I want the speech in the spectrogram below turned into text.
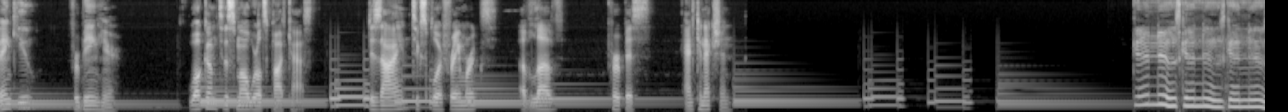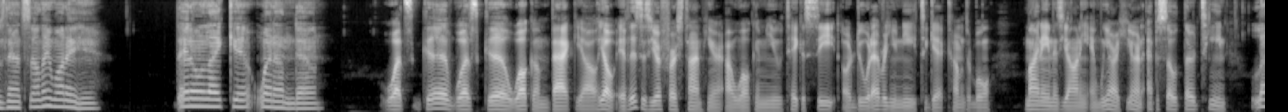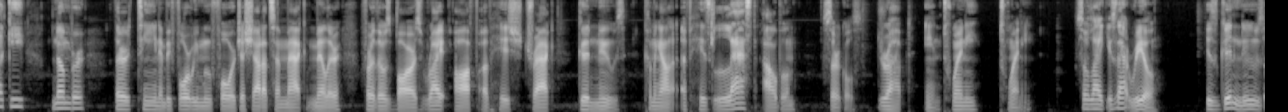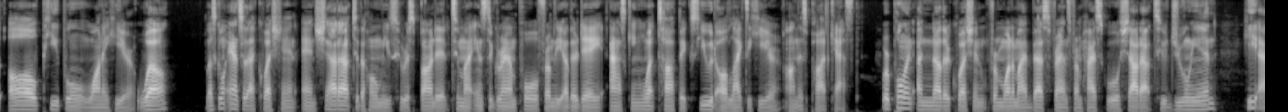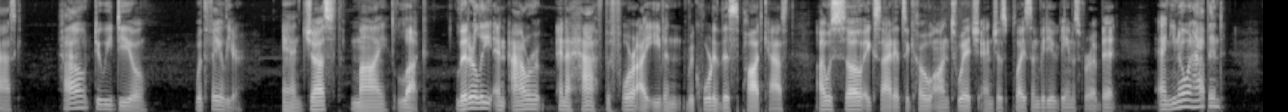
Thank you for being here. Welcome to the Small Worlds podcast, designed to explore frameworks of love, purpose, and connection. Good news, good news, good news, that's all they want to hear. They don't like it when I'm down. What's good? What's good? Welcome back, y'all. Yo, if this is your first time here, I welcome you. Take a seat or do whatever you need to get comfortable. My name is Yanni, and we are here on episode 13. Lucky number 13. And before we move forward, just shout out to Mac Miller for those bars right off of his track, Good News, coming out of his last album, Circles, dropped in 2020. So, like, is that real? Is good news all people want to hear? Well, let's go answer that question. And shout out to the homies who responded to my Instagram poll from the other day asking what topics you would all like to hear on this podcast. We're pulling another question from one of my best friends from high school. Shout out to Julian. He asked, How do we deal with failure? And just my luck literally an hour and a half before I even recorded this podcast, I was so excited to go on Twitch and just play some video games for a bit. And you know what happened?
